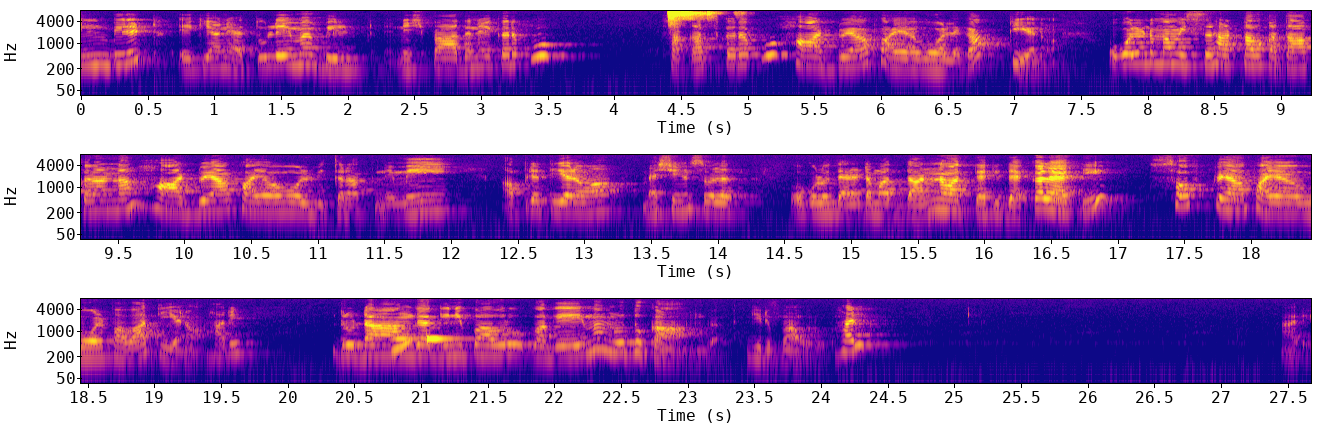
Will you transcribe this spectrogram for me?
inbuilt ඒ කියන්නේ ඇතුළේම build නිෂ්පාදනය කරපු සකස් කරපු hardware firewall එකක් තියෙනවා. ඔයගොල්ලන්ට මම ඉස්සරහට තව කතා කරන්නම් hardware firewall විතරක් නෙමේ අපිට තියෙනවා machines වල ඔයගොල්ලෝ දැනටමත් දන්නවත් ඇති දැකලා ඇති software firewall පවා තියෙනවා. හරි. දෘඩාංග ගිනි පවුරු වගේම මෘදුකාංග ගිනි පවුරු. හරි. හරි.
